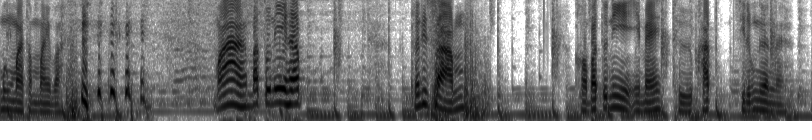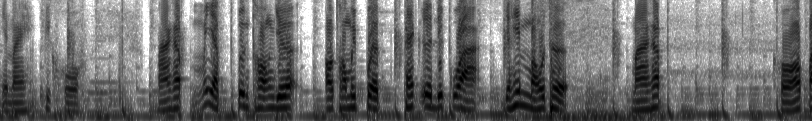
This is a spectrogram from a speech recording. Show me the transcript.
มึงมาทำไมวะ มาบัตตัวนี้ครับ ครั้งที่สามของบัตตัวนี้เห็นไหมถือพัดสีน้ำเงินนะเห็นไหมพี่โค มาครับไม่อยากเปลืองทองเยอะเอาทองไปเปิดแพ็คอื่นดีกว่า อย่าให้เมาเถอะมาครับ ขอไป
